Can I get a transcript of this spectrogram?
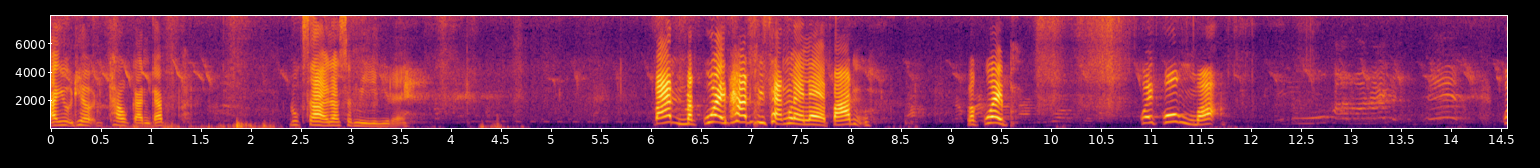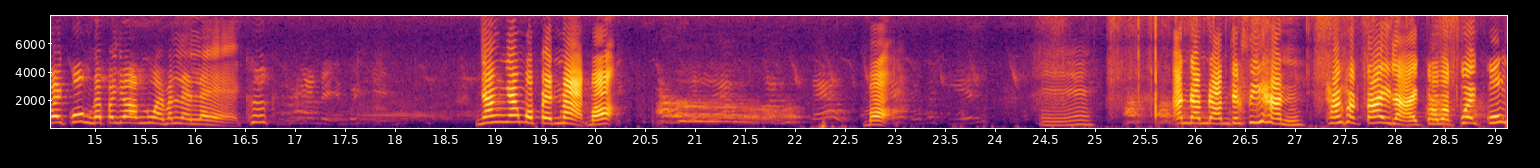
อายุเท่าเท่ากันกับลูกชายรัศมีนี่แหละปั้นมะกล้วยพันพี่สังแหล่แหล่ปั้นมะกล้วย กล้วยกุ้งบ่ กล้วยกุ้งได้ประยองหน่วยมันแหล่ๆคือยังยังบ่เป็นหมากบ่บ่อืมอันดำๆจากสีหันทางภาคใต้หลายกว่ากล้วยกุ้ง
